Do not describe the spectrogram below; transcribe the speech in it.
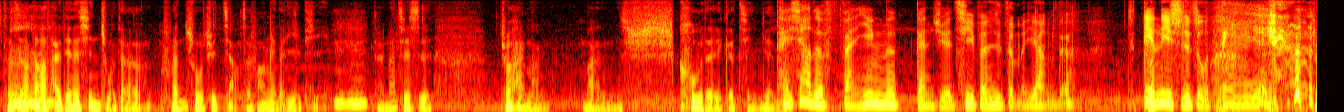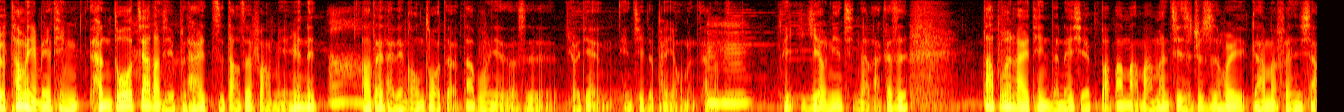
这是有到台电的新竹的分处去讲这方面的议题，嗯哼，对，那其实就还蛮蛮酷的一个经验。台下的反应，那感觉气氛是怎么样的？电力十足，就他们也没听，很多家长其实不太知道这方面，因为那啊、哦、在台电工作的大部分也都是有点年纪的朋友们这样子，嗯、也也有年轻的啦。可是大部分来听的那些爸爸妈妈们，其实就是会跟他们分享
